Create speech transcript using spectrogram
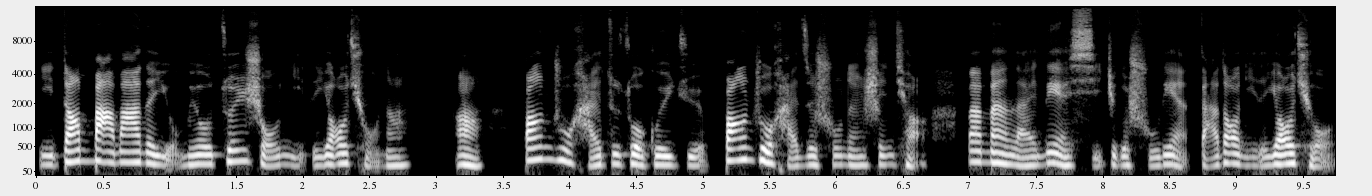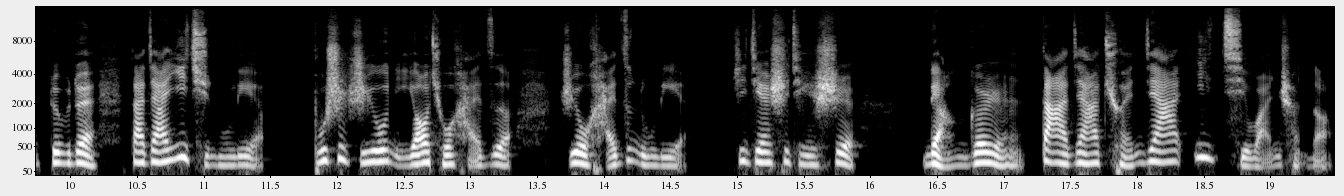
你当爸妈的有没有遵守你的要求呢？啊？帮助孩子做规矩，帮助孩子熟能生巧，慢慢来练习这个熟练，达到你的要求，对不对？大家一起努力，不是只有你要求孩子，只有孩子努力，这件事情是两个人，大家全家一起完成的。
